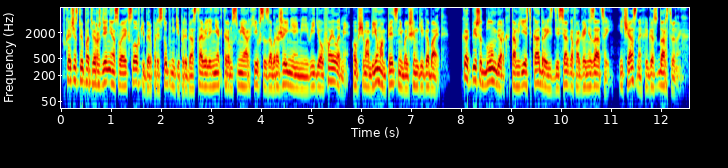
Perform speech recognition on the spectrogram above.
В качестве подтверждения своих слов киберпреступники предоставили некоторым СМИ архив с изображениями и видеофайлами общим объемом 5 с небольшим гигабайт. Как пишет Bloomberg, там есть кадры из десятков организаций, и частных, и государственных.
